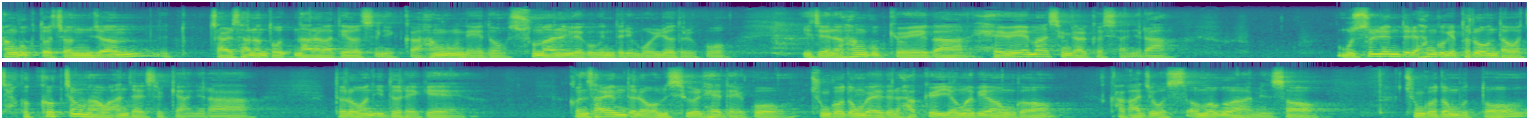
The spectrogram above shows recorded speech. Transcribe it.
한국도 점점 잘 사는 도, 나라가 되었으니까 한국 내에도 수많은 외국인들이 몰려들고 이제는 한국 교회가 해외만 생각할 것이 아니라 무슬림들이 한국에 들어온다고 자꾸 걱정만 하고 앉아 있을 게 아니라 들어온 이들에게 건사님들은 음식을 해대고 중고등부 애들은 학교에 영어 배운 거 가가지고 써먹어 하면서 중고등부터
